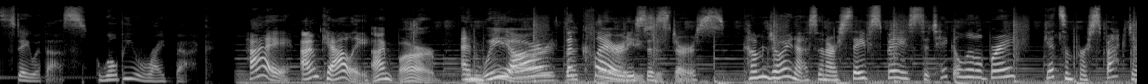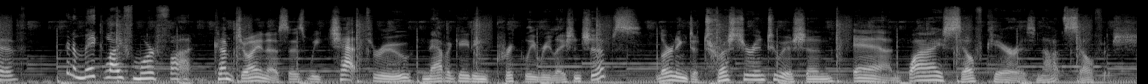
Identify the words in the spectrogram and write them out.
Stay with us. We'll be right back. Hi, I'm Callie. I'm Barb. And, and we, we, are the Clarity, Clarity Sisters. Sisters. Come join us in our safe space to take a little break, get some perspective, going to make life more fun. Come join us as we chat through navigating prickly relationships, learning to trust your intuition, and why self care is not selfish.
